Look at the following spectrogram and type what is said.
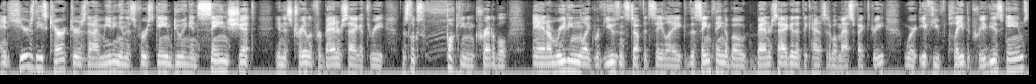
And here's these characters that I'm meeting in this first game doing insane shit in this trailer for Banner Saga 3. This looks fucking incredible. And I'm reading like reviews and stuff that say like the same thing about Banner Saga that they kind of said about Mass Effect 3, where if you've played the previous games,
